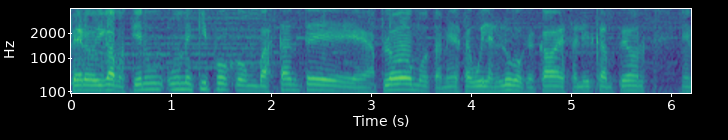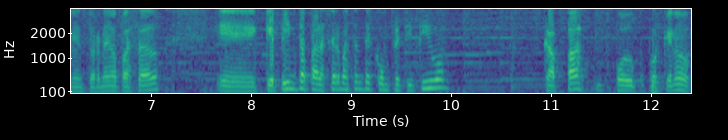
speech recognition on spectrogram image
pero digamos, tiene un, un equipo con bastante aplomo. También está William Lugo, que acaba de salir campeón en el torneo pasado. Eh, que pinta para ser bastante competitivo. Capaz, po- ¿por qué no?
